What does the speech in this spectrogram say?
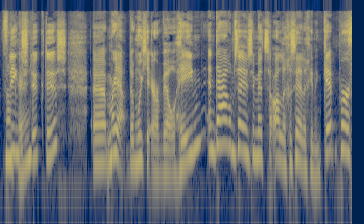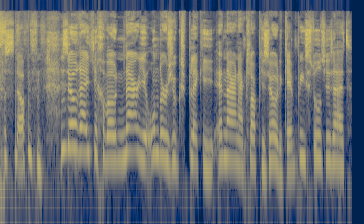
Flink okay. stuk dus. Uh, maar ja, dan moet je er wel heen. En daarom zijn ze met z'n allen gezellig in een camper gestapt. zo rijd je gewoon naar je onderzoeksplekje en daarna klap je zo de campingstoeltjes uit.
